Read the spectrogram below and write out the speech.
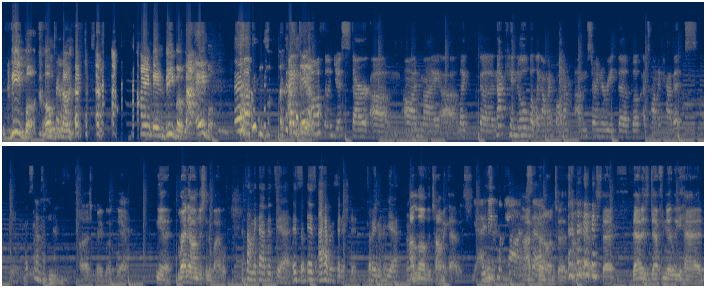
The book. Okay, no. I am in the book, not a book. I did Yeah. also just start um, on my uh, like the not Kindle but like on my phone. I'm, I'm starting to read the book Atomic Habits. Oh, that's a great book. Yeah, yeah. Right now, I'm just in the Bible. Atomic Habits. Yeah, it's, it's I haven't finished it. But, you know, yeah. I love Atomic Habits. Yeah, he put me on. I so. put on to Atomic Habits. That that has definitely had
